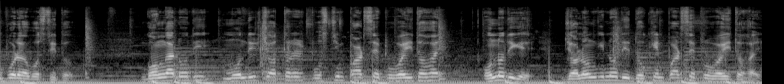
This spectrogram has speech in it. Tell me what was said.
উপরে অবস্থিত। গঙ্গা নদী মন্দির চত্বরের পশ্চিম পার্শ্বে প্রবাহিত হয়, অন্যদিকে জলঙ্গি নদী দক্ষিণ পার্শ্বে প্রবাহিত হয়।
